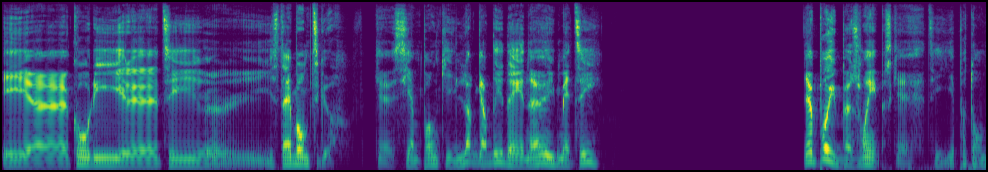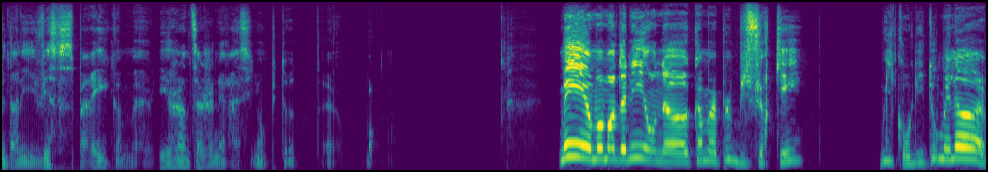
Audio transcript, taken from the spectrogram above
Et euh, Cody, euh, tu euh, un bon petit gars. Fait que CM Punk, il l'a regardé d'un œil, mais tu il n'a pas eu besoin parce que il n'est pas tombé dans les vices pareil comme euh, les gens de sa génération puis tout. Euh, bon. Mais à un moment donné, on a comme un peu bifurqué. Oui, Cody tout, mais là,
